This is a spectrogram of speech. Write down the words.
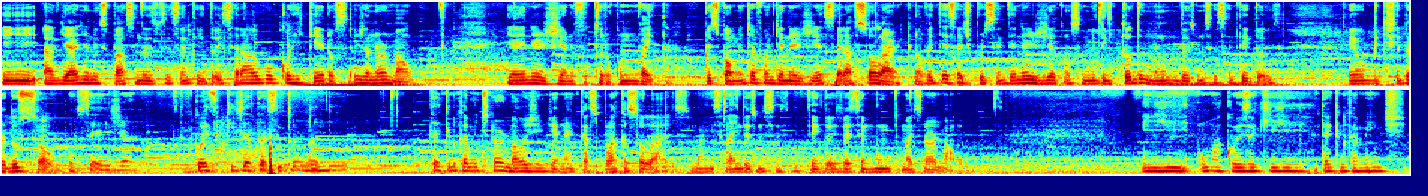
E a viagem no espaço em 2062 será algo corriqueiro, ou seja, normal. E a energia no futuro como vai estar? Tá? Principalmente a fonte de energia será solar, que 97% da energia consumida em todo o mundo em 2062 é obtida do Sol, ou seja, coisa que já está se tornando tecnicamente normal hoje em dia, né? Com as placas solares, mas lá em 2062 vai ser muito mais normal. E uma coisa que tecnicamente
